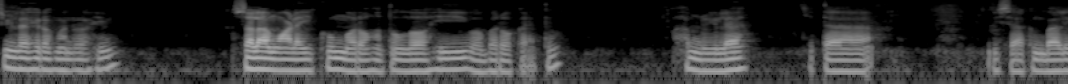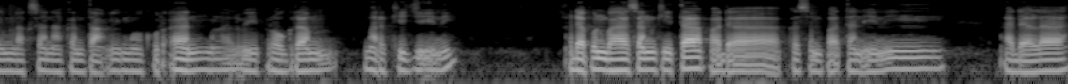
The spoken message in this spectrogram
Bismillahirrahmanirrahim. Assalamualaikum warahmatullahi wabarakatuh. Alhamdulillah kita bisa kembali melaksanakan taklimul Quran melalui program Markiji ini. Adapun bahasan kita pada kesempatan ini adalah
